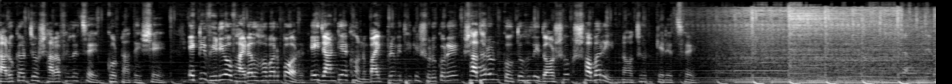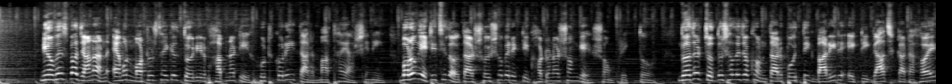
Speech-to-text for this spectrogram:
কারুকার্য সারা ফেলেছে গোটা দেশে। একটি ভিডিও ভাইরাল হবার পর, এই যানটি এখন বাইক প্রেমী থেকে শুরু করে সাধারণ কৌতূহলী দর্শক সবারই নজর কেড়েছে। নিওভেসপা জানান, এমন মোটরসাইকেল তৈরির ভাবনাটি হুট করেই তার মাথায় আসেনি, বরং এটি ছিল তার শৈশবের একটি ঘটনার সঙ্গে সম্পৃক্ত। দু হাজার চোদ্দ সালে যখন তার পৈতৃক বাড়ির একটি গাছ কাটা হয়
